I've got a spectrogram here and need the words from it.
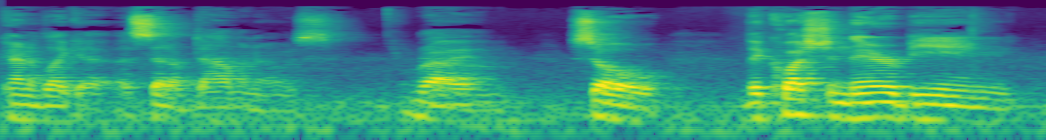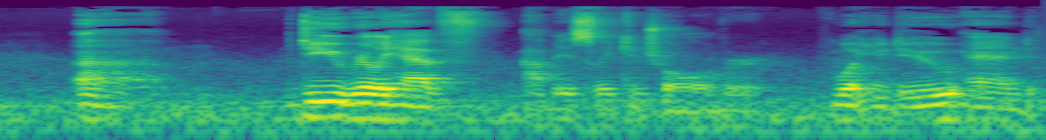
kind of like a, a set of dominoes. Right. Um, so the question there being, um, do you really have obviously control over what you do? And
